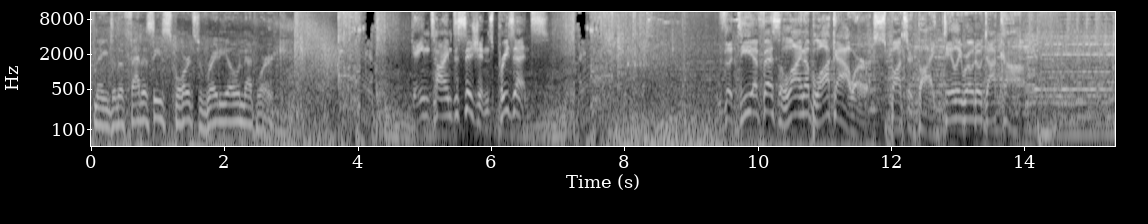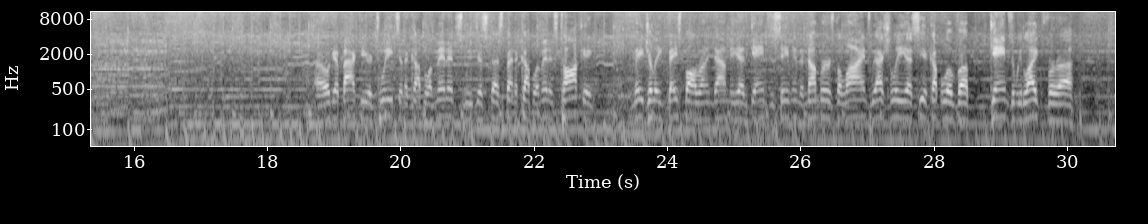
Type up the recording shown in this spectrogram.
You're listening to the Fantasy Sports Radio Network. Game Time Decisions presents the DFS Lineup Lock Hour, sponsored by DailyRoto.com. Uh, we'll get back to your tweets in a couple of minutes. We just uh, spent a couple of minutes talking Major League Baseball, running down the uh, games this evening, the numbers, the lines. We actually uh, see a couple of uh, games that we like for uh,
